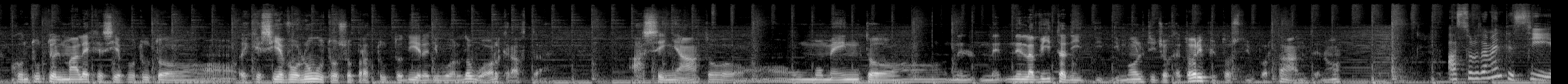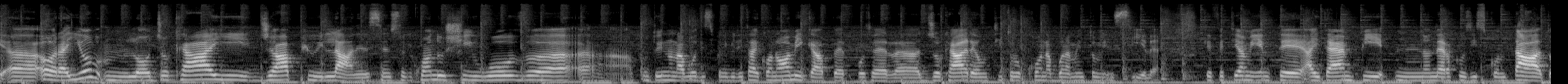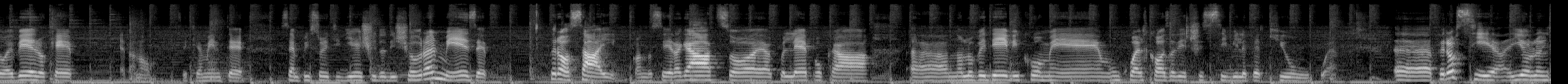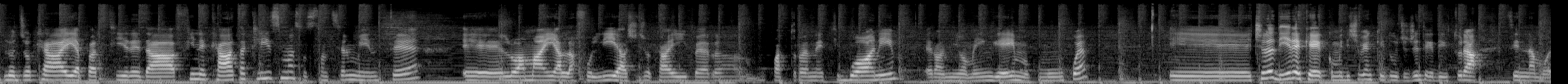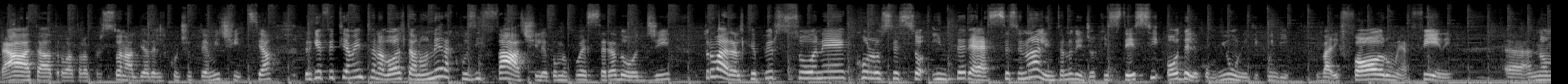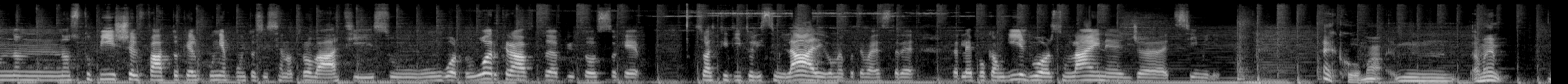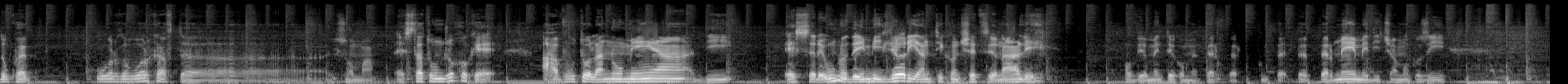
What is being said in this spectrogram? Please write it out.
con tutto il male che si è potuto e che si è voluto soprattutto dire di World of Warcraft ha segnato un momento nel- ne- nella vita di, di- di molti giocatori piuttosto importante, no? Assolutamente sì, eh, ora io mh, lo giocai già più in là, nel senso che quando uscì WoW, eh, appunto io non avevo disponibilità economica per poter eh, giocare a un titolo con abbonamento mensile, che effettivamente ai tempi mh, non era così scontato, è vero che erano effettivamente sempre i soliti 10-12 euro al mese, però sai, quando sei ragazzo e a quell'epoca eh, non lo vedevi come un qualcosa di accessibile per chiunque. Eh, però sì, io lo, lo giocai a partire da fine Cataclysm sostanzialmente e lo amai alla follia, ci giocai per eh, quattro annetti buoni, era il mio main game comunque. E c'è da dire che, come dicevi anche tu, c'è gente che addirittura si è innamorata, ha trovato la persona al di là del concetto di amicizia, perché effettivamente una volta non era così facile come può essere ad oggi trovare altre persone con lo stesso interesse, se non all'interno dei giochi stessi o delle community, quindi i vari forum e affini. Eh, non, non- non stupisce il fatto che alcuni appunto si siano trovati su un World of Warcraft piuttosto che su altri titoli similari come poteva essere per l'epoca un Guild Wars, un Lineage e simili. Ecco, ma mm, a me dunque World of Warcraft eh, insomma è stato un gioco che ha avuto la nomea di essere uno dei migliori anticoncezionali ovviamente come per, per- per- per meme diciamo così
